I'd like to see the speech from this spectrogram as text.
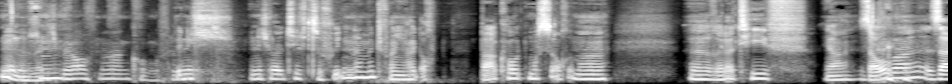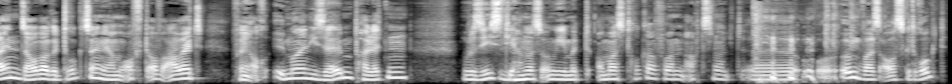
Ja, das werde ich mir auch mal angucken. Vielleicht. Bin ich, bin ich relativ zufrieden damit. Vor allem halt auch Barcode muss auch immer äh, relativ ja, sauber sein, sauber gedruckt sein. Wir haben oft auf Arbeit vor allem auch immer dieselben Paletten, wo du siehst, die mhm. haben das irgendwie mit Omas Drucker von 1800 äh, irgendwas ausgedruckt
